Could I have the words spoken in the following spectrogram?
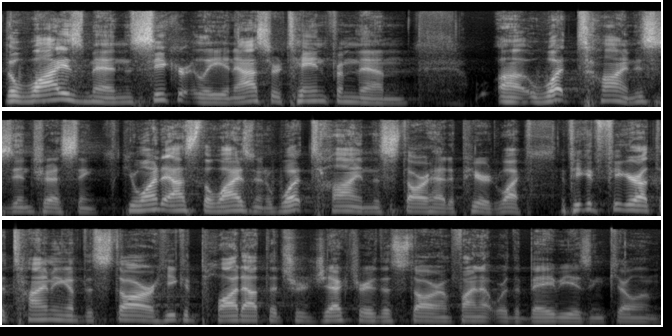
the wise men secretly and ascertained from them uh, what time, this is interesting. He wanted to ask the wise men what time the star had appeared. Why? If he could figure out the timing of the star, he could plot out the trajectory of the star and find out where the baby is and kill him.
